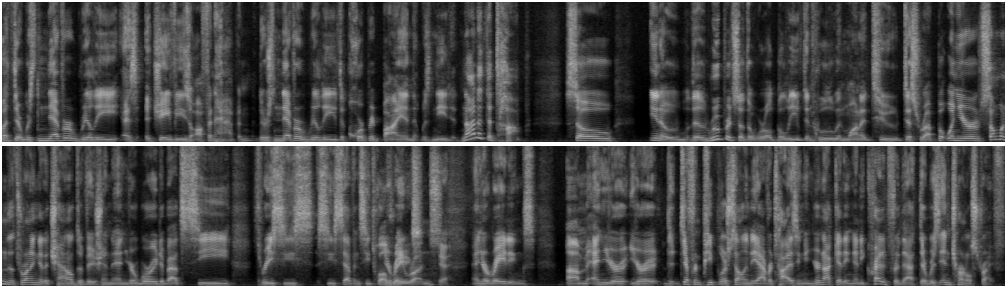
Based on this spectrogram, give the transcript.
but there was never really as jvs often happen there's never really the corporate buy-in that was needed. Not at the top. So you know the ruperts of the world believed in hulu and wanted to disrupt. But when you're someone that's running at a channel division and you're worried about c3 c c7 c12 Your ratings, reruns yeah. and your ratings um, and you're you're the different people are selling the advertising and you're not getting any credit for that there was internal strife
